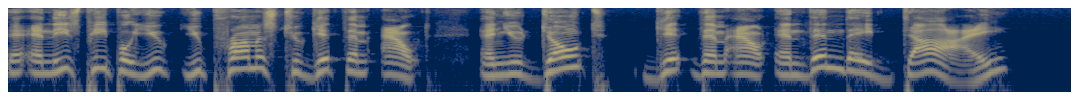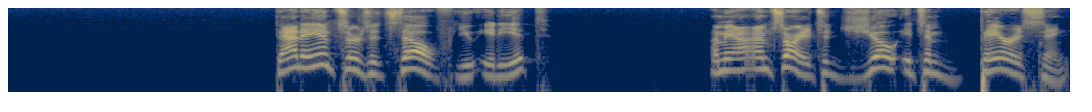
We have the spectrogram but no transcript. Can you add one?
and these people you you promised to get them out and you don't get them out and then they die that answers itself you idiot i mean I, am sorry it's a joke it's embarrassing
